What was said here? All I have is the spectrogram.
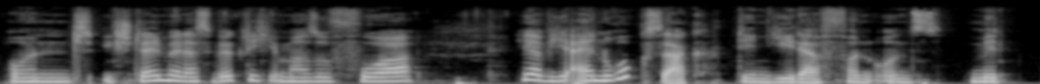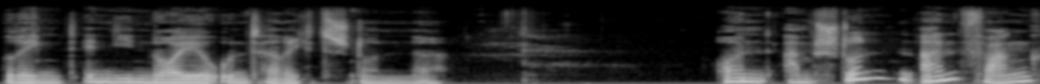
Und ich stelle mir das wirklich immer so vor, ja, wie ein Rucksack, den jeder von uns mitbringt in die neue Unterrichtsstunde. Und am Stundenanfang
